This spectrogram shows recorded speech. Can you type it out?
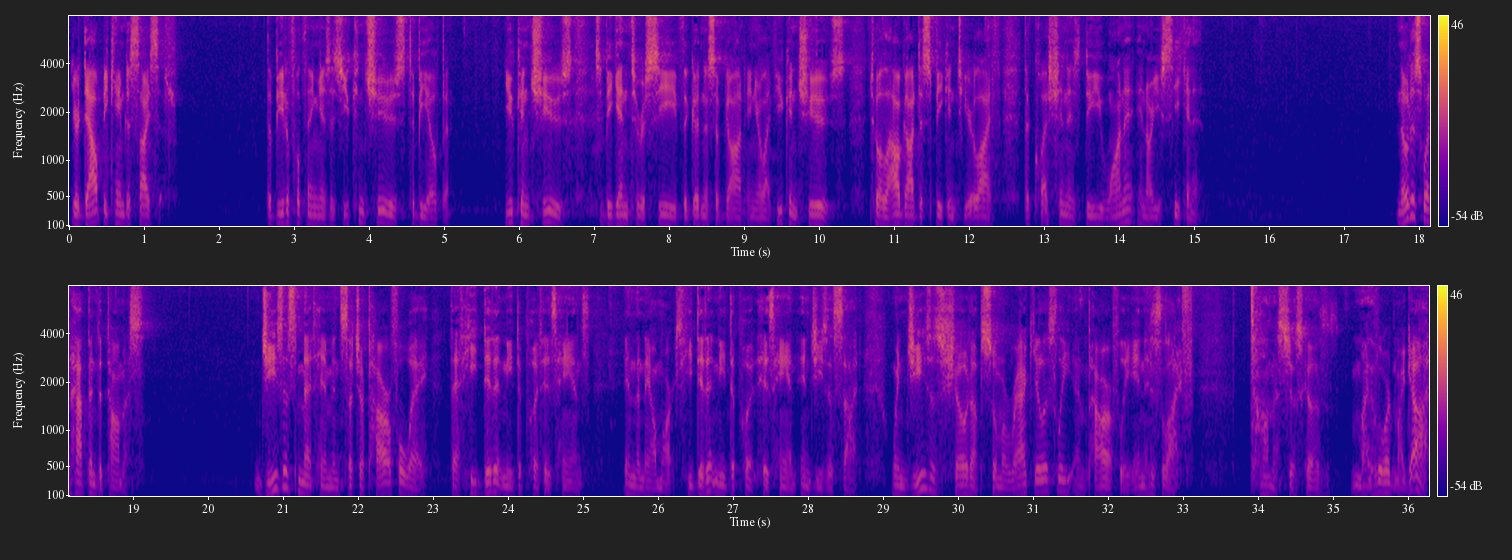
Your doubt became decisive. The beautiful thing is, is you can choose to be open. You can choose to begin to receive the goodness of God in your life. You can choose to allow God to speak into your life. The question is, do you want it and are you seeking it? Notice what happened to Thomas. Jesus met him in such a powerful way that he didn't need to put his hands in the nail marks. He didn't need to put his hand in Jesus' side. When Jesus showed up so miraculously and powerfully in his life, Thomas just goes, My Lord, my God.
